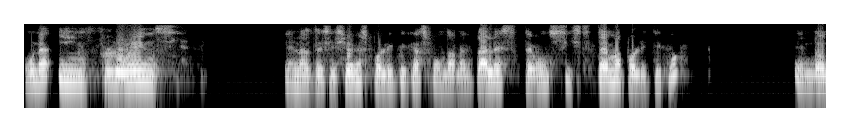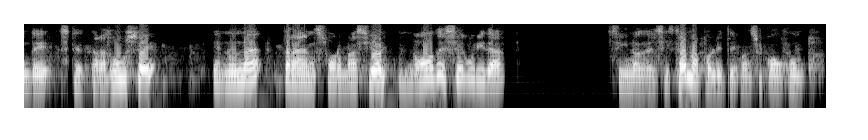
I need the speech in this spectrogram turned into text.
una influencia en las decisiones políticas fundamentales de un sistema político, en donde se traduce en una transformación no de seguridad, sino del sistema político en su conjunto.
